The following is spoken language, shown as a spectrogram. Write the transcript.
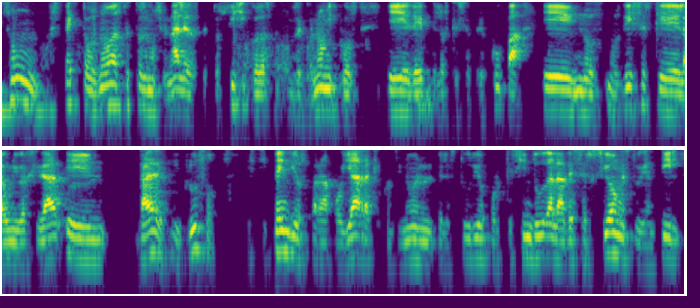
son aspectos, ¿no? Aspectos emocionales, aspectos físicos, aspectos económicos, eh, de, los que se preocupa. Eh, nos, nos, dices que la universidad eh, da incluso estipendios para apoyar a que continúen el estudio, porque sin duda la deserción estudiantil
